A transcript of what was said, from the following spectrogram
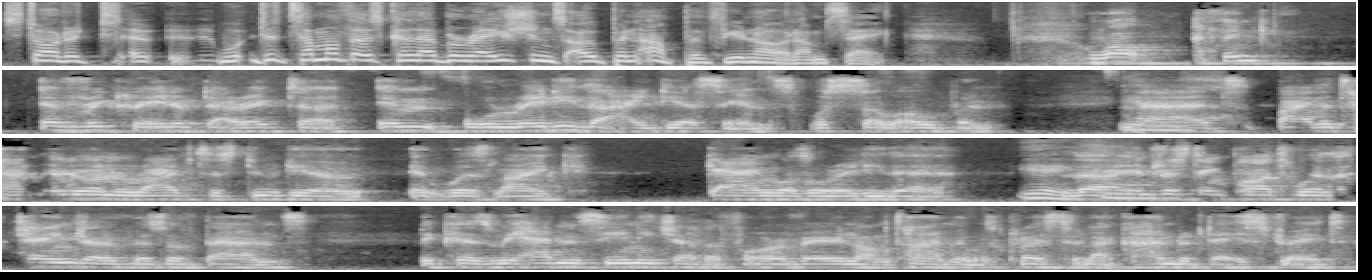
started? Uh, did some of those collaborations open up? If you know what I'm saying. Well, I think every creative director in already the idea sense was so open Yes. that by the time everyone arrived to studio, it was like gang was already there. Yes. The interesting parts were the changeovers of bands because we hadn't seen each other for a very long time. It was close to like 100 days straight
